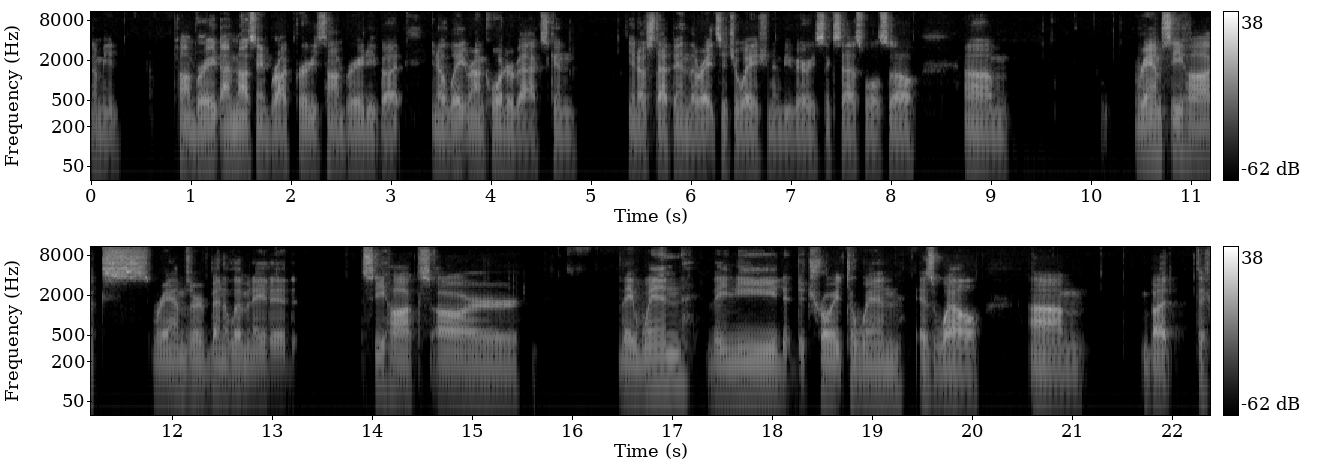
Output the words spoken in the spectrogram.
I mean, Tom Brady, I'm not saying Brock Purdy's Tom Brady, but you know, late round quarterbacks can, you know, step in the right situation and be very successful. So, um, Rams Seahawks, Rams are been eliminated. Seahawks are they win, they need Detroit to win as well. Um, but the,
